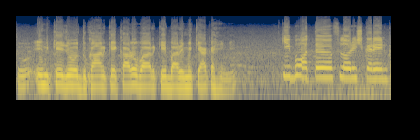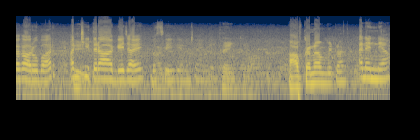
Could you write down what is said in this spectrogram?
सो इनके जो दुकान के कारोबार के बारे में क्या कहेंगे? कि बहुत फ्लोरिश करे इनका कारोबार। अच्छी तरह आगे जाए। बस यही कहना चाहेंगे। थैंक यू आपका नाम बेटा? अनन्या।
